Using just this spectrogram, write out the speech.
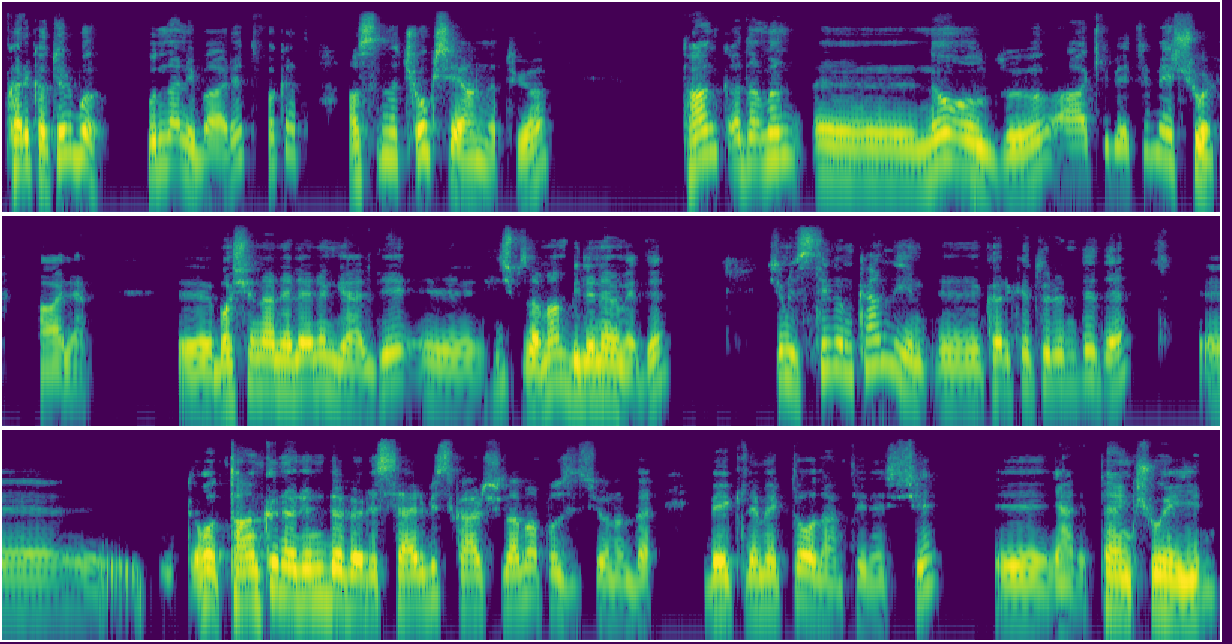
karikatür bu. Bundan ibaret. Fakat aslında çok şey anlatıyor. Tank adamın e, ne olduğu akıbeti meşhur halen. E, başına nelerin geldiği e, hiçbir zaman bilinemedi. Şimdi Stephen Canley'in e, karikatüründe de e, o tankın önünde böyle servis karşılama pozisyonunda beklemekte olan tenisçi e, yani Peng Shui'nin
